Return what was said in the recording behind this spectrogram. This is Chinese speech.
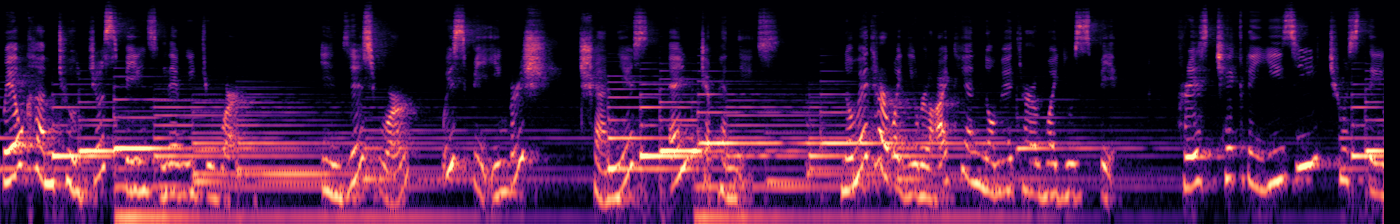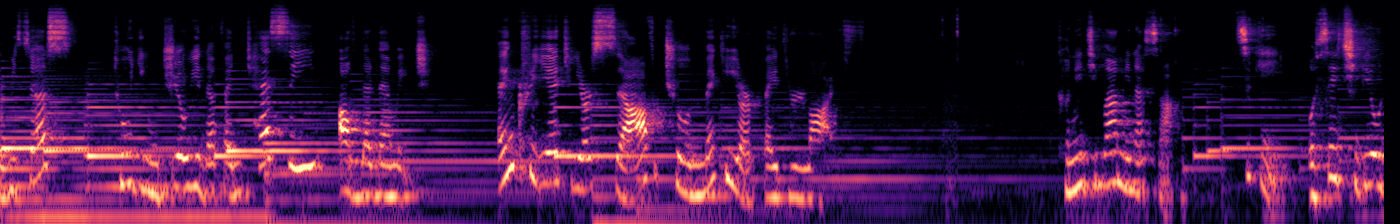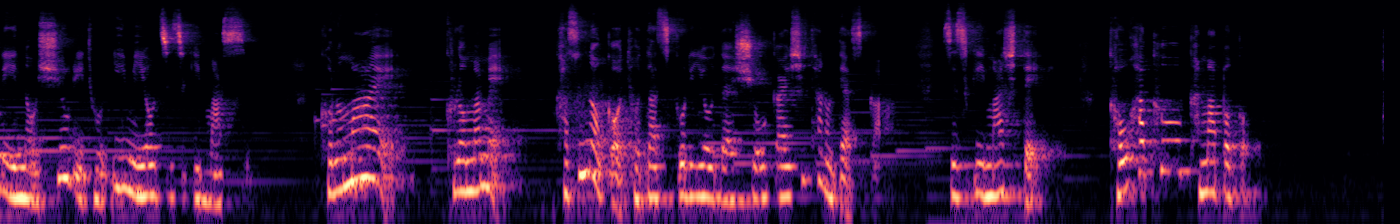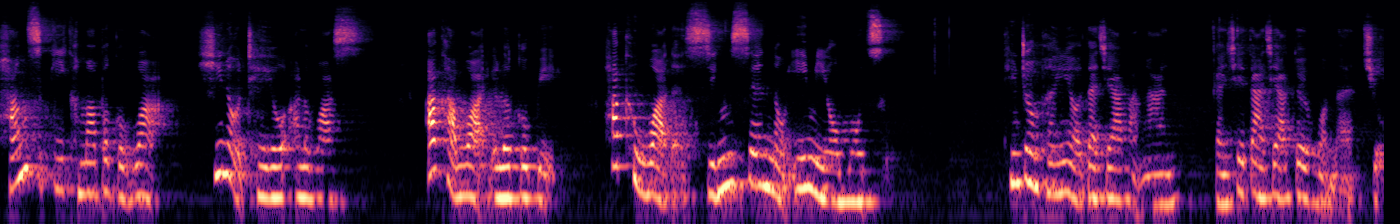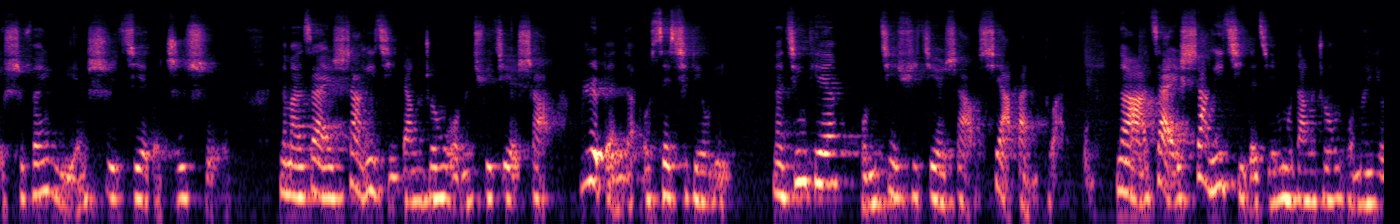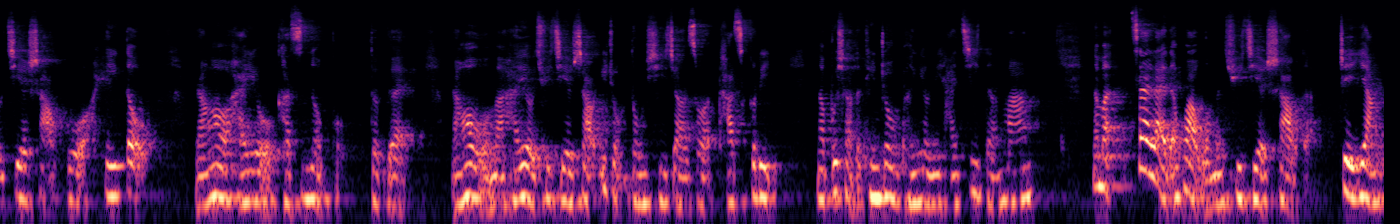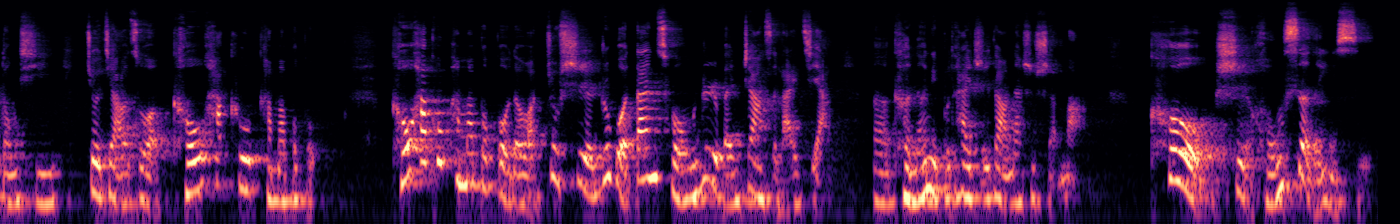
Welcome to Josephine's Language World. In this world, we speak English, Chinese, and Japanese. No matter what you like and no matter what you speak, please take it easy to stay with us to enjoy the fantasy of the language and create yourself to make your better life. こんにちは、皆さん。次、 おせち料理の修理と意味を続きます。この前、黒豆、カスノコとた作りをで紹介したのですが、続きまして、紅白かまぼこ。半月きかまぼこは火の手を表す。赤は喜び、白は的新鮮の意味を持つ。听众朋友，大家晚安。 感谢大家对我们九十分语言世界的支持。那么在上一集当中，我们去介绍日本的 o s e c h i 料理。那今天我们继续介绍下半段。那在上一集的节目当中，我们有介绍过黑豆，然后还有 k a z u n o k o 对不对？然后我们还有去介绍一种东西叫做 t a z u k i 那不晓得听众朋友你还记得吗？那么再来的话，我们去介绍的。这样东西就叫做 kohaku kamaboko。kohaku kamaboko 的话，就是如果单从日文这样子来讲，呃，可能你不太知道那是什么。ko 是红色的意思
